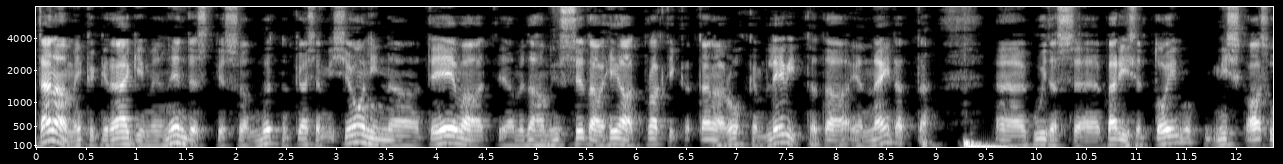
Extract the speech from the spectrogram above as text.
täna me ikkagi räägime nendest, kes on võtnudki asja missioonina, teevad ja me tahame just seda head praktikat täna rohkem levitada ja näidata Äh, kuidas see päriselt toimub, mis kasu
